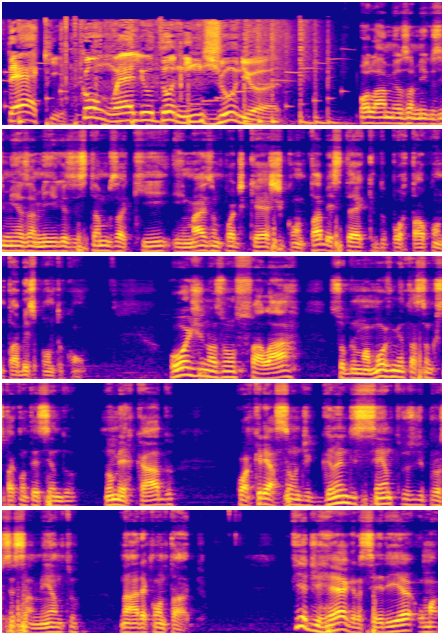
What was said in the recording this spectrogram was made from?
Tech, com Hélio Donin Júnior. Olá, meus amigos e minhas amigas, estamos aqui em mais um podcast Contábeis Tech do portal contábeis.com. Hoje nós vamos falar sobre uma movimentação que está acontecendo no mercado com a criação de grandes centros de processamento na área contábil. Via de regra, seria uma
